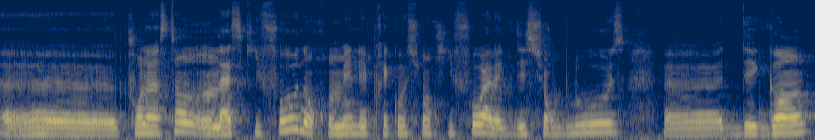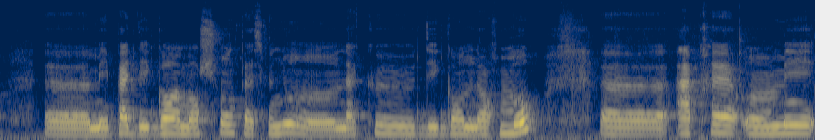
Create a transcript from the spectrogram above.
Euh, pour l'instant, on a ce qu'il faut, donc on met les précautions qu'il faut avec des surblouses, euh, des gants, euh, mais pas des gants à manches parce que nous, on n'a que des gants normaux. après, on met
